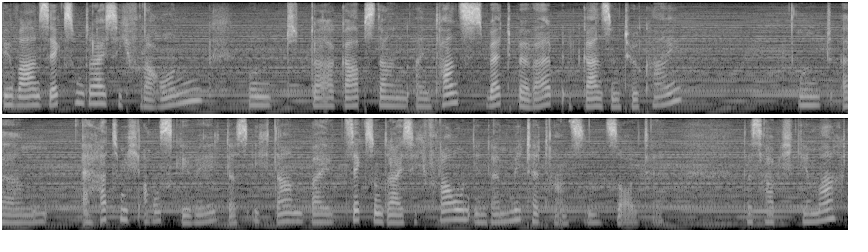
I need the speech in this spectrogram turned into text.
Wir waren 36 Frauen und da gab es dann einen Tanzwettbewerb in der ganzen Türkei. Und ähm, er hat mich ausgewählt, dass ich dann bei 36 Frauen in der Mitte tanzen sollte. Das habe ich gemacht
